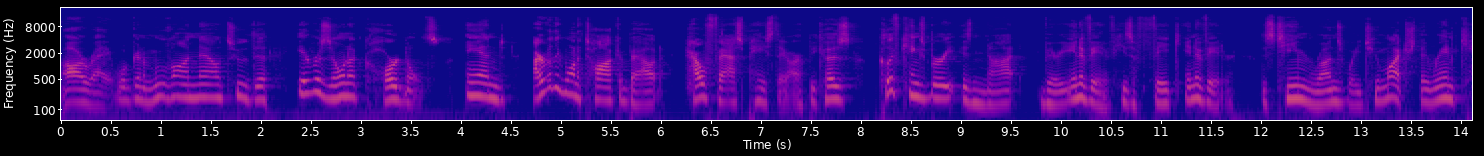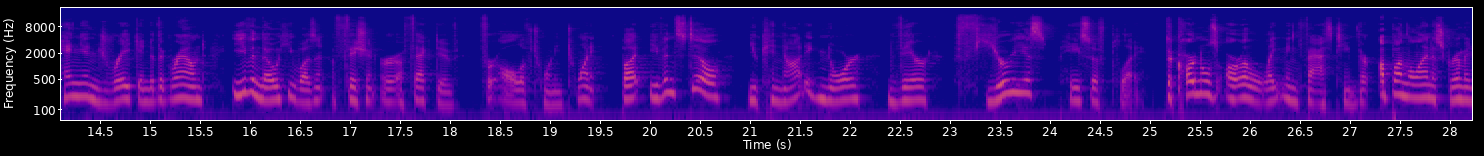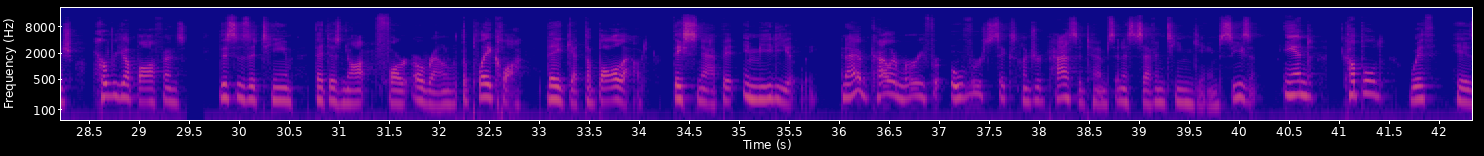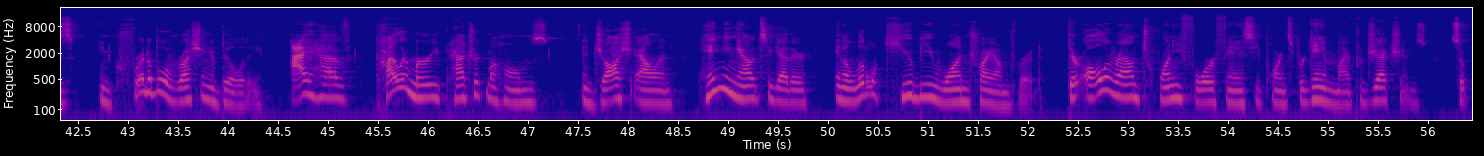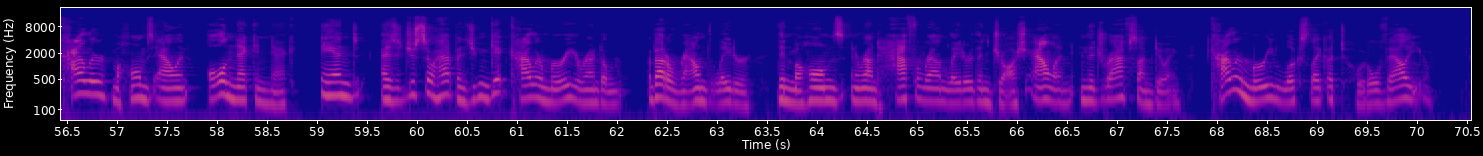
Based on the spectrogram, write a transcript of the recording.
All right, we're going to move on now to the Arizona Cardinals. And I really want to talk about how fast paced they are because Cliff Kingsbury is not very innovative. He's a fake innovator. This team runs way too much. They ran Kenyan Drake into the ground, even though he wasn't efficient or effective for all of 2020. But even still, you cannot ignore their furious pace of play. The Cardinals are a lightning fast team. They're up on the line of scrimmage, hurry up offense. This is a team that does not fart around with the play clock. They get the ball out, they snap it immediately. And I have Kyler Murray for over 600 pass attempts in a 17 game season. And coupled with his incredible rushing ability, I have Kyler Murray, Patrick Mahomes, and Josh Allen hanging out together in a little QB1 triumvirate. They're all around 24 fantasy points per game in my projections. So Kyler, Mahomes, Allen, all neck and neck. And as it just so happens, you can get Kyler Murray around a, about a round later than Mahomes and around half a round later than Josh Allen in the drafts I'm doing. Kyler Murray looks like a total value.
